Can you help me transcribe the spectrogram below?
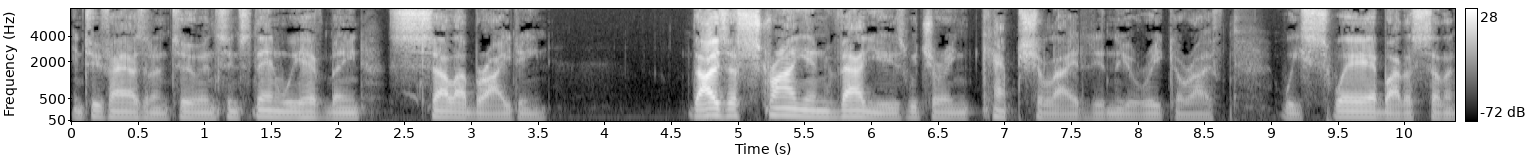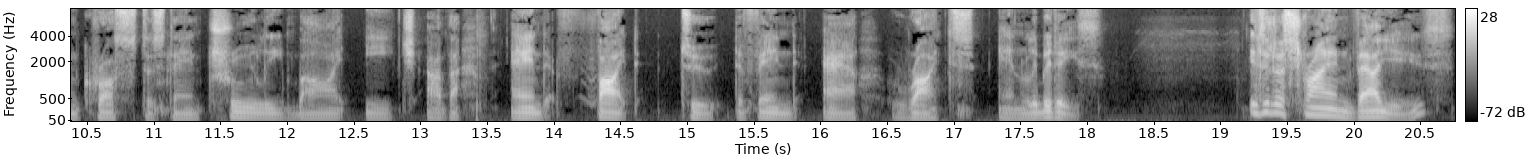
in 2002, and since then we have been celebrating those Australian values which are encapsulated in the Eureka Oath. We swear by the Southern Cross to stand truly by each other and fight to defend our rights and liberties. Is it Australian values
